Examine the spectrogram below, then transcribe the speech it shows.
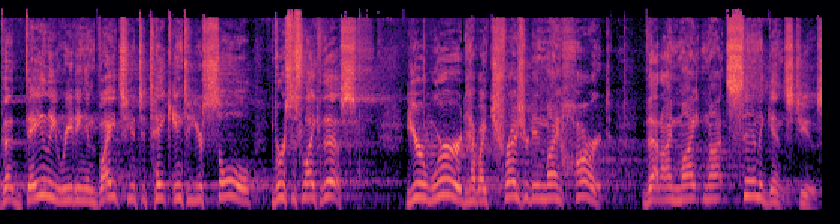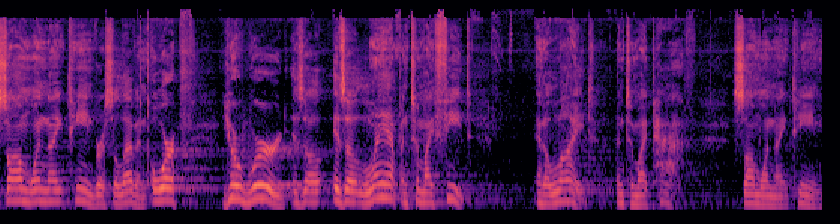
the daily reading invites you to take into your soul verses like this Your word have I treasured in my heart that I might not sin against you. Psalm 119, verse 11. Or, Your word is a, is a lamp unto my feet and a light unto my path. Psalm 119,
